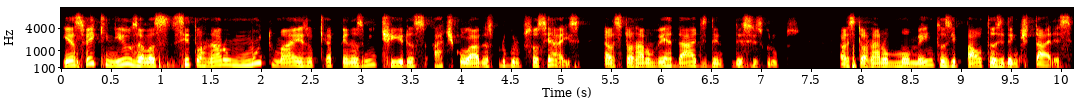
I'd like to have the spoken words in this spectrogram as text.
E as fake news, elas se tornaram muito mais do que apenas mentiras articuladas por grupos sociais. Elas se tornaram verdades dentro desses grupos. Elas se tornaram momentos e pautas identitárias.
